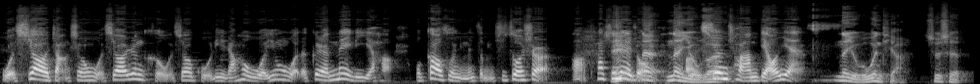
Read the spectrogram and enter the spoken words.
我需要掌声，我需要认可，我需要鼓励，然后我用我的个人魅力也好，我告诉你们怎么去做事儿啊，他是那种那那有个宣传表演，那有个问题啊，就是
